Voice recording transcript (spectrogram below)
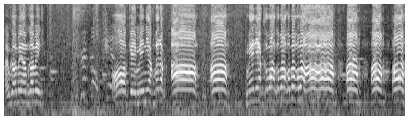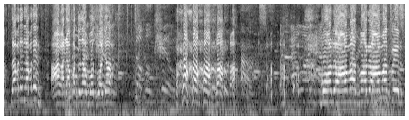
I'm coming, I'm coming. Oke, maniak, maniak. Ah, ah, maniak, come on, come on, come on, come on. Ah, ah, ah, ah, ah, dapetin, dapetin. Ah, nggak dapet udah buat gua aja lah. Bodoh amat, bodoh amat, Vin.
